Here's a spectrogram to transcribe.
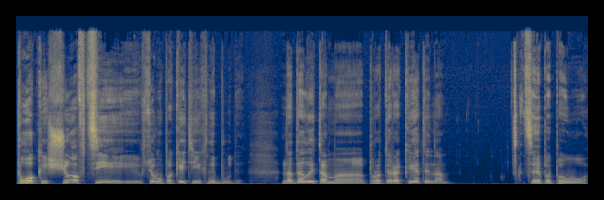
поки що в, ці, в цьому пакеті їх не буде. Надали там е, протиракети нам, це ППО,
